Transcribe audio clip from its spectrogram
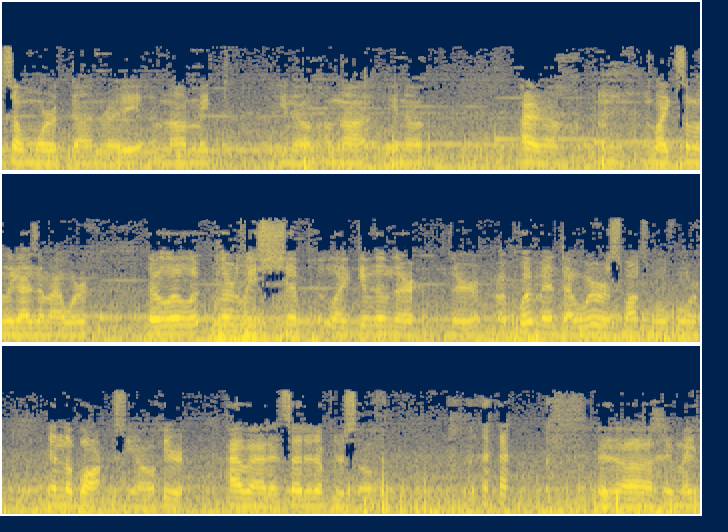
some work done, right? I'm not make, you know, I'm not, you know, I don't know, like some of the guys at my work, they're literally ship like give them their their equipment that we're responsible for in the box, you know, here, have at it, set it up yourself. it, uh, it makes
